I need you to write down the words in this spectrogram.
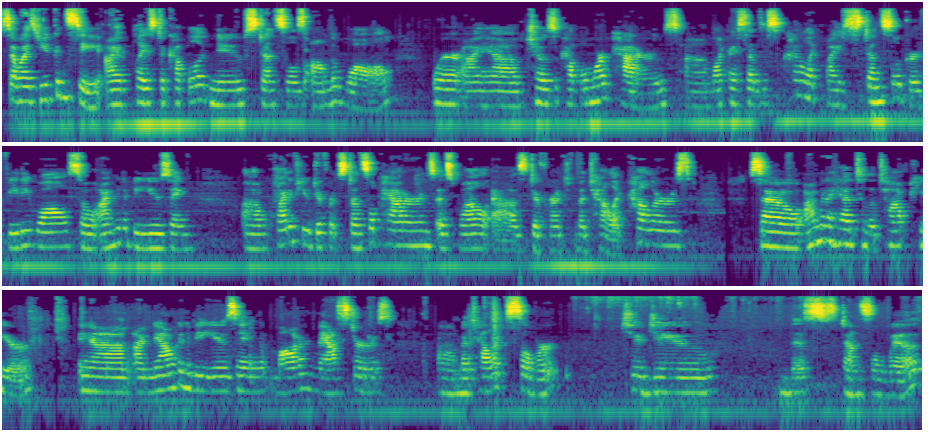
So as you can see, I have placed a couple of new stencils on the wall where I have chose a couple more patterns. Um, like I said, this is kind of like my stencil graffiti wall, so I'm going to be using um, quite a few different stencil patterns as well as different metallic colors. So I'm going to head to the top here, and I'm now going to be using Modern Masters uh, Metallic Silver to do this stencil with.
